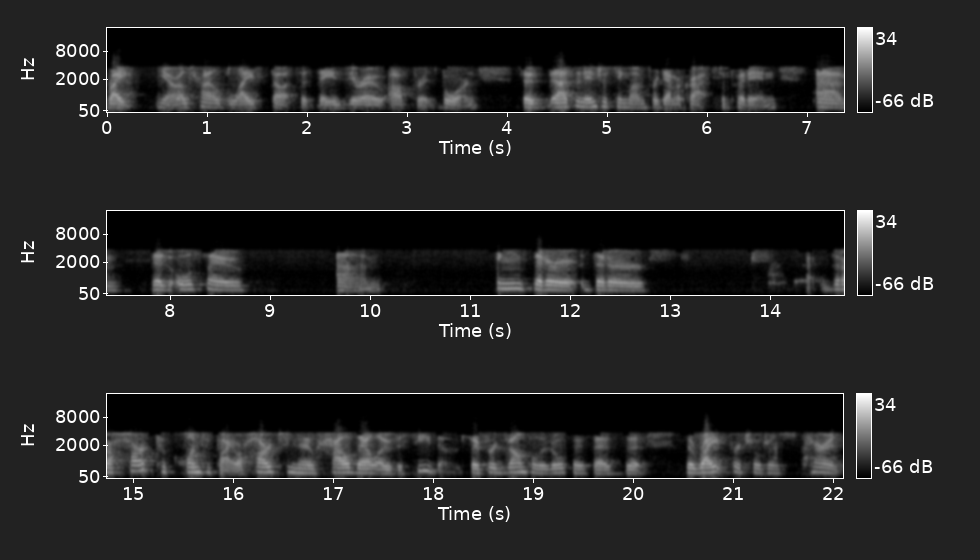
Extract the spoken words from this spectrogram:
right, you know, a child's life starts at day zero after it's born. So that's an interesting one for Democrats to put in. Um, there's also um, things that are that are that are hard to quantify or hard to know how they'll oversee them. So, for example, it also says that the right for children's parents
